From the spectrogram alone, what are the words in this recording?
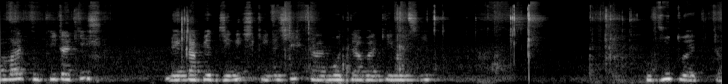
আমার টুকিটাকি মেকআপের জিনিস কিনেছি তার মধ্যে আবার কিনেছি জুতো একটা।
